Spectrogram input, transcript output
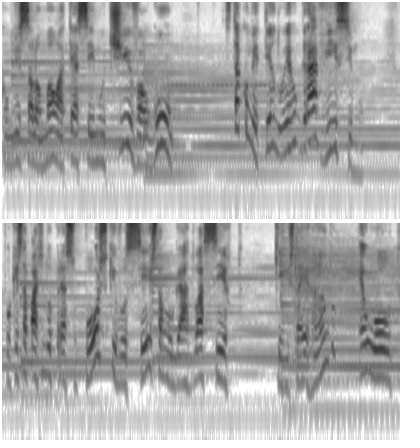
como diz Salomão, até sem motivo algum, está cometendo um erro gravíssimo, porque está partindo do pressuposto que você está no lugar do acerto. Quem está errando é o outro.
